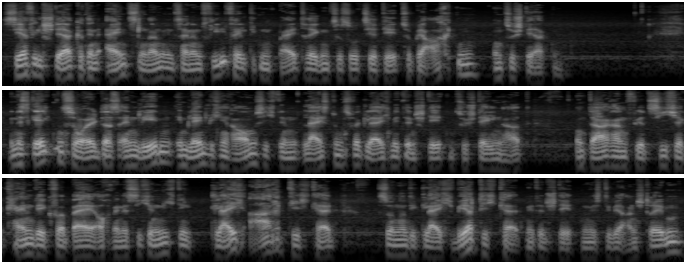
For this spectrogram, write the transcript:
sehr viel stärker den Einzelnen in seinen vielfältigen Beiträgen zur Sozietät zu beachten und zu stärken. Wenn es gelten soll, dass ein Leben im ländlichen Raum sich dem Leistungsvergleich mit den Städten zu stellen hat, und daran führt sicher kein Weg vorbei, auch wenn es sicher nicht in Gleichartigkeit sondern die Gleichwertigkeit mit den Städten ist, die wir anstreben,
